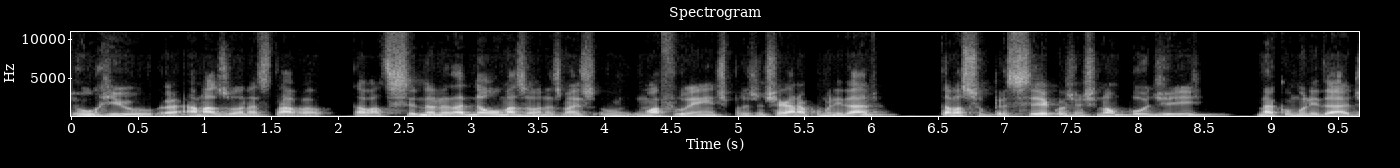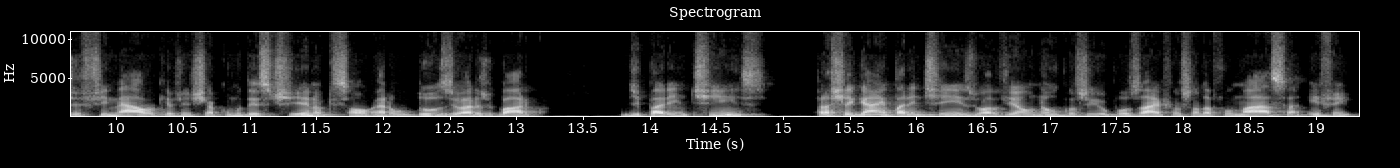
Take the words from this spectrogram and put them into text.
o rio é, Amazonas estava, estava, na verdade não o Amazonas, mas um, um afluente para a gente chegar na comunidade estava super seco, a gente não pôde ir na comunidade final, que a gente tinha como destino, que eram 12 horas de barco de Parintins. Para chegar em Parintins, o avião não conseguiu pousar em função da fumaça. Enfim,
